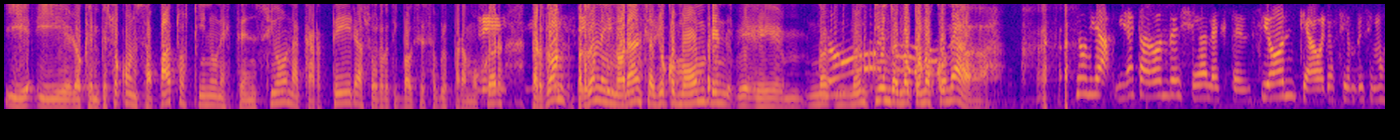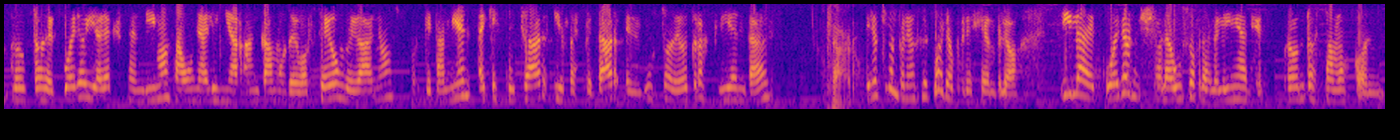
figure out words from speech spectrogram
Y, y, lo que empezó con zapatos tiene una extensión a carteras, otro tipo de accesorios para mujer. Sí, sí, perdón, sí, perdón la ignorancia, yo como hombre eh, no, no, No, entiendo, no. conozco nada. No, mira, mira hasta dónde llega la extensión, que ahora siempre hicimos productos de cuero y ahora extendimos a una línea, arrancamos de borseos veganos, porque también hay que escuchar y respetar el gusto de otras clientas claro. que no quieren ponerse cuero, por ejemplo. Sí, la de cuero yo la uso para la línea que pronto estamos con,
